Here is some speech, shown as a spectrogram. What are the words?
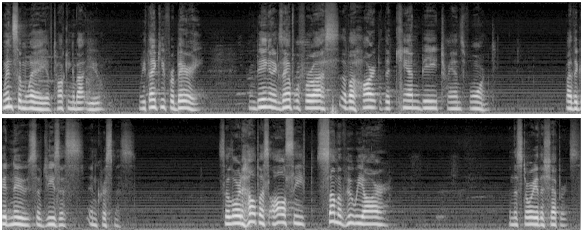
winsome way of talking about you. We thank you for Barry and being an example for us of a heart that can be transformed. by the good news of Jesus in Christmas. So, Lord, help us all see some of who we are in the story of the shepherds.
